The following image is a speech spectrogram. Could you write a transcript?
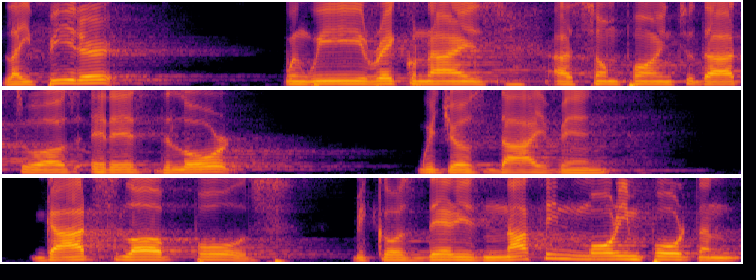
Like Peter, when we recognize at some point to that to us, it is the Lord. We just dive in God's love pulls. because there is nothing more important,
